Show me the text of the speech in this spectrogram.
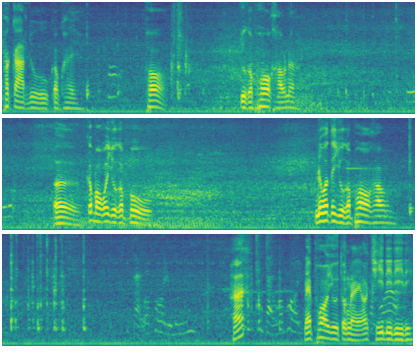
ผักกาดอยู่กับใคร พ่อ อยู่กับพ่อเขานะ เออ ก็บอกว่าอยู่กับปู่นึกว่าจะอยู่กับพ่อเขา ประกาศว่าพ่ออยู่บนนู้น ฮะประกาศว่าพ่ออยู่ไหนพ่ออยู่ตรงไหนเอาชี้ดีๆดิป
